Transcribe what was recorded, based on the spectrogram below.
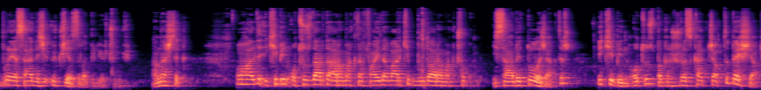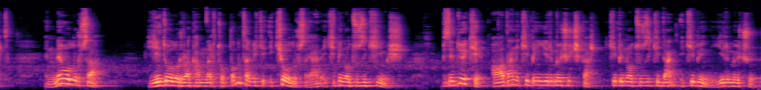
Buraya sadece 3 yazılabiliyor çünkü. Anlaştık. O halde 2030'larda aramakta fayda var ki burada aramak çok isabetli olacaktır. 2030 bakın şurası kaç yaptı? 5 yaptı. E ne olursa 7 olur rakamları toplamı tabii ki 2 olursa yani 2032'ymiş. Bize diyor ki A'dan 2023'ü çıkar. 2032'den 2023'ü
